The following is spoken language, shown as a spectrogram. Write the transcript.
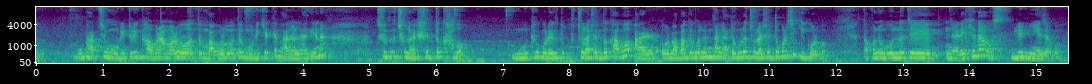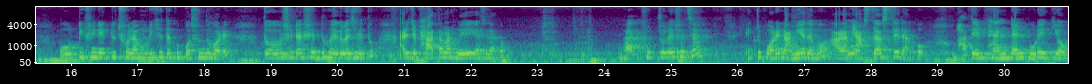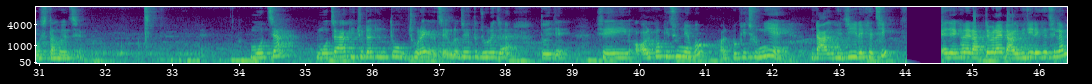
ভাবছি মুড়ি টুড়ি খাব না। আমারও অত বাবুর মতো মুড়ি খেতে ভালো লাগে না। শুধু ছোলা সেদ্ধ খাব। মুঠো করে একটু ছোলা সেদ্ধ খাব আর ওর বাবাকে বললাম, তাহলে এতগুলো ছোলা সেদ্ধ করেছি, কি করব। তখন ও বলল যে, রেখে দাও, স্কুলে নিয়ে যাব। ও টিফিনে একটু ছোলা মুড়ি খেতে খুব পছন্দ করে, তো সেটা সেদ্ধ হয়ে গেলে যেহেতু। আর এই যে ভাত আমার হয়েই গেছে, দেখো। ভাত ফুট চলে এসেছে, একটু পরে নামিয়ে দেব। আর আমি আস্তে আস্তে, দেখো, ভাতের ফ্যান ট্যান পরে কি অবস্থা হয়েছে। মোচা মোচা কিছুটা কিন্তু ঝরে গেছে, এগুলো যেহেতু ঝরে যায়, তো এই যে সেই অল্প কিছু নেব, অল্প কিছু নিয়ে ডাল ভিজিয়ে রেখেছি। এই যে এখানে রাত্রেবেলায় ডাল ভিজিয়ে রেখেছিলাম,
